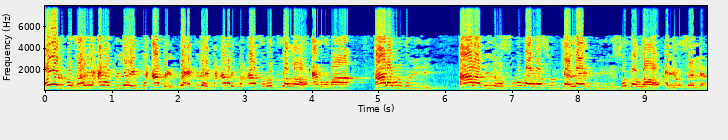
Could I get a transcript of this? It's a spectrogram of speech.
rawa bukhaari can cabdillaahi bni camrin wa cabdillahi bni camr ibni caas radia allahu canhumaa qaala wuxuu yidhi qaala lii rasuululahi rasuulka allaa igu yidhi sala اllahu calayh wasalam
